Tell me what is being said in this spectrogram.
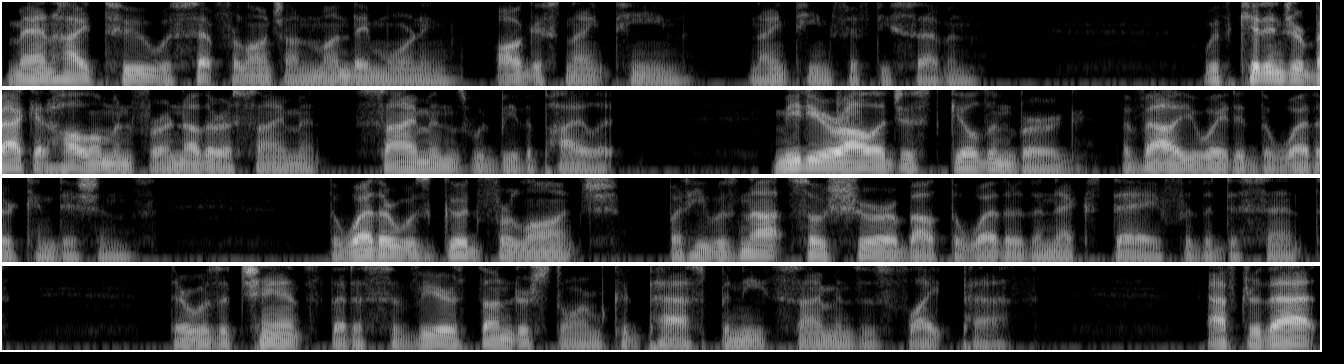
Manhigh 2 was set for launch on Monday morning, August 19, 1957. With Kittinger back at Holloman for another assignment, Simons would be the pilot. Meteorologist Gildenberg evaluated the weather conditions. The weather was good for launch, but he was not so sure about the weather the next day for the descent. There was a chance that a severe thunderstorm could pass beneath Simons's flight path. After that,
